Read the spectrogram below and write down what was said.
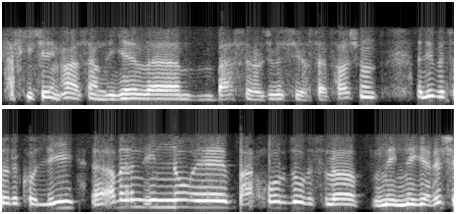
تفکیک اینها هستم دیگه و بحث راجع به سیاست هاشون ولی به طور کلی اولا این نوع برخورد و به نگرش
